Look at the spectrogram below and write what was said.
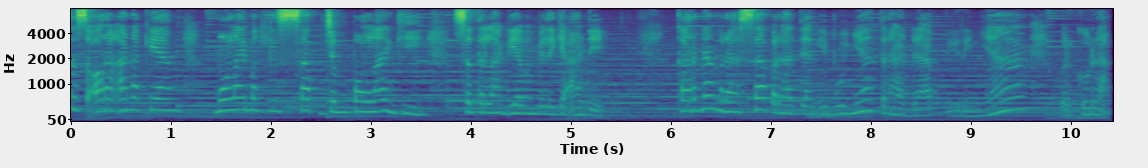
seseorang anak yang mulai menghisap jempol lagi setelah dia memiliki adik karena merasa perhatian ibunya terhadap dirinya berkurang.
